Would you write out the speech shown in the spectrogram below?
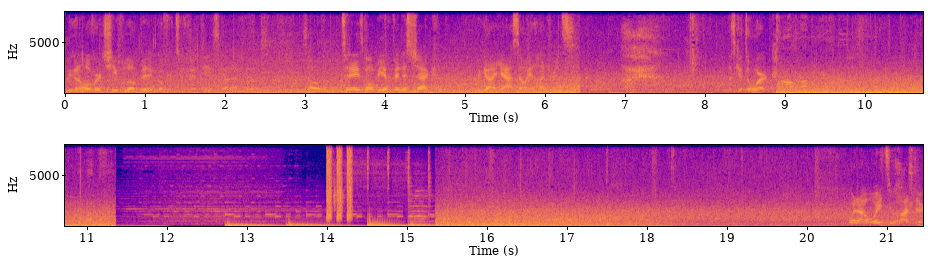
we're gonna overachieve a little bit and go for 250 and see how that feels. So today's gonna be a fitness check. We got Yasso 800s. Let's get to work. Went out way too hot there.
